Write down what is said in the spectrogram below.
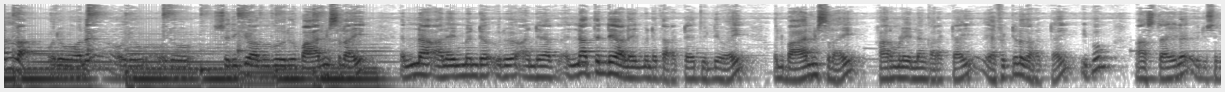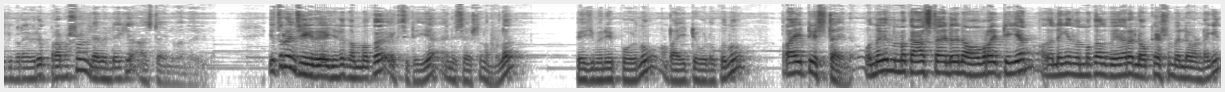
അല്ല ഒരുപോലെ ഒരു ഒരു ശരിക്കും അതൊന്നും ഒരു ബാലൻസ്ഡായി എല്ലാ അലൈൻമെന്റ് ഒരു അതിന്റെ എല്ലാത്തിന്റെ അലൈൻമെന്റ് കറക്റ്റായി തുല്യമായി ഒരു ബാലൻസ്ഡായി ഹാർമണി എല്ലാം കറക്റ്റായി എഫക്റ്റുകൾ കറക്റ്റായി ഇപ്പം ആ സ്റ്റൈൽ ഒരു ശരിക്കും പറയാം ഒരു പ്രൊഫഷണൽ ലെവലിലേക്ക് ആ സ്റ്റൈൽ വന്നു കഴിഞ്ഞു ഇത്രയും ചെയ്ത് കഴിഞ്ഞിട്ട് നമുക്ക് എക്സിറ്റ് ചെയ്യുക അതിനുശേഷം നമ്മൾ പേജ് മെനുവിൽ പോകുന്നു റൈറ്റ് കൊടുക്കുന്നു. റൈറ്റ് സ്റ്റൈൽ ഒന്നുകിൽ നമുക്ക് ആ സ്റ്റൈൽ തന്നെ ഓവറൈറ്റ് ചെയ്യാം അതല്ലെങ്കിൽ നമുക്ക് അത് വേറെ ലൊക്കേഷൻ വല്ലതും ഉണ്ടെങ്കിൽ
